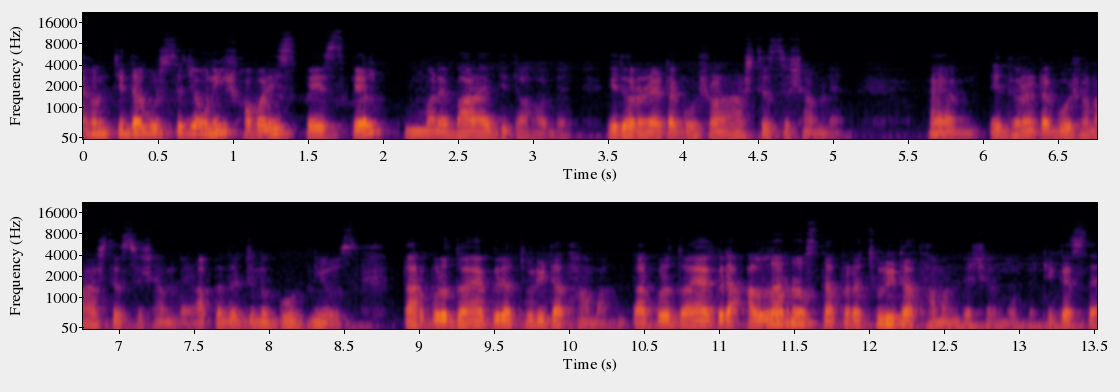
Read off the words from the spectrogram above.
এখন চিন্তা করছে যে উনি সবারই স্পেস স্কেল মানে বাড়ায় দিতে হবে। এই ধরনের একটা ঘোষণা আসতেছে সামনে। হ্যাঁ এই ধরনের একটা ঘোষণা আসতেছে সামনে। আপনাদের জন্য গুড নিউজ তারপরে দয়া করে চুরিটা থামান। তারপরে দয়া করে আল্লাহর রস্তে আপনারা চুরিটা থামান দেশের মধ্যে, ঠিক আছে?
